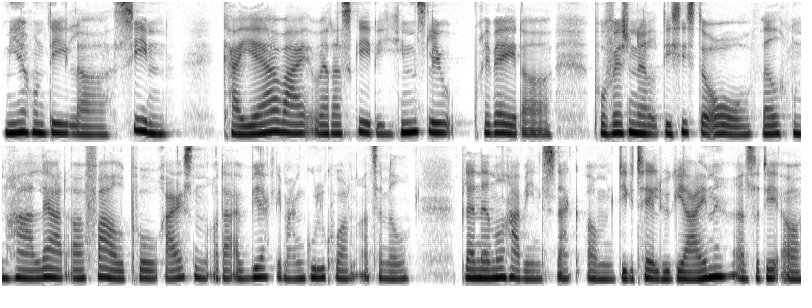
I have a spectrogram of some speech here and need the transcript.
Mia, hun deler sin karrierevej, hvad der er sket i hendes liv, privat og professionelt de sidste år, hvad hun har lært og erfaret på rejsen, og der er virkelig mange guldkorn at tage med. Blandt andet har vi en snak om digital hygiejne, altså det at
